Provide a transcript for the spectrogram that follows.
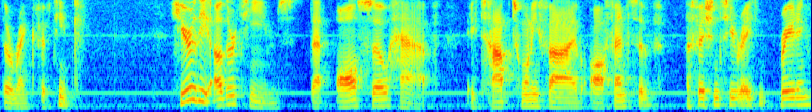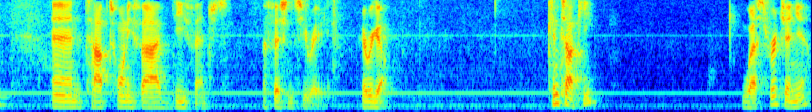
They're ranked 15th. Here are the other teams that also have a top 25 offensive efficiency rating, and top 25 defense efficiency rating. Here we go Kentucky, West Virginia,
